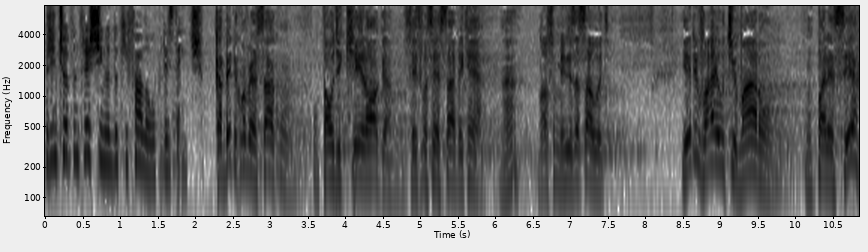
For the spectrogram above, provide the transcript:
A gente ouve um trechinho do que falou o presidente. Acabei de conversar com um tal de Queiroga, não sei se vocês sabem quem é, né? nosso ministro da Saúde. E ele vai ultimar um, um parecer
